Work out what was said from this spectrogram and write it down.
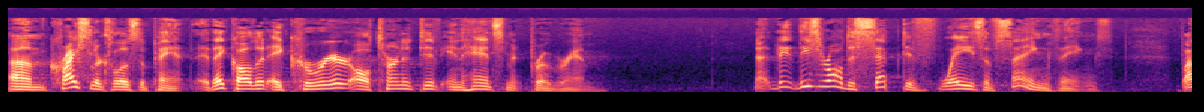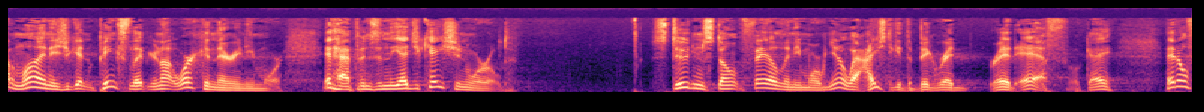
Um, Chrysler closed the plant. They called it a career alternative enhancement program. Now, th- these are all deceptive ways of saying things. Bottom line is, you're getting pink slip, you're not working there anymore. It happens in the education world. Students don't fail anymore. You know what? I used to get the big red, red F, okay? They don't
